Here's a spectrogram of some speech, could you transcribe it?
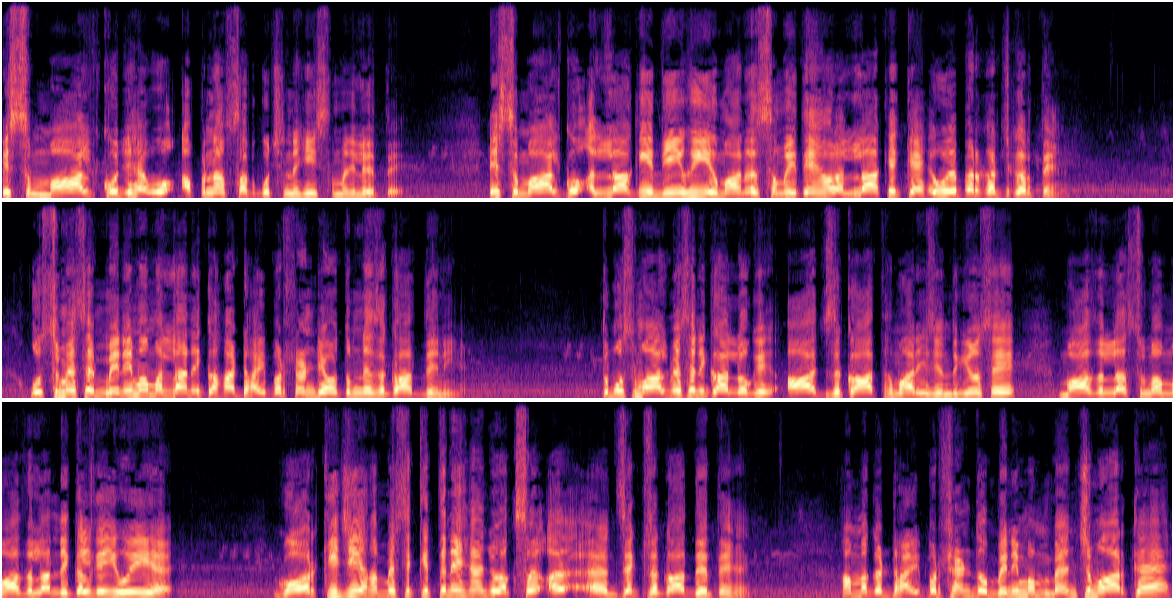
इस माल को जो है वो अपना सब कुछ नहीं समझ लेते। इस माल को अल्लाह की दी हुई इमानत समझते हैं और अल्लाह के कहे हुए पर खर्च करते हैं। उसमें से मिनिमम अल्लाह ने कहा, ढाई परसेंट जो तुमने जक़ात देनी है। तुम उस माल में से निकालोगे। आज जक़ात हमारी ज़िंदगियों से माजल्ला सुबह माजल्ला निकल गई हुई है। गौर कीजिए हम में से कितने हैं जो अक्सर एग्जैक्ट जक़ात देते हैं। हम अगर ढाई परसेंट तो मिनिमम बेंच मार्क है,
